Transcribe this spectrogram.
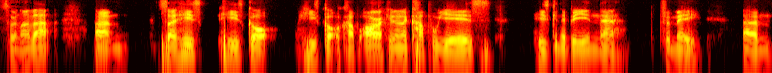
something like that. Um, so he's he's got he's got a couple. I reckon in a couple years he's going to be in there for me. Um,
